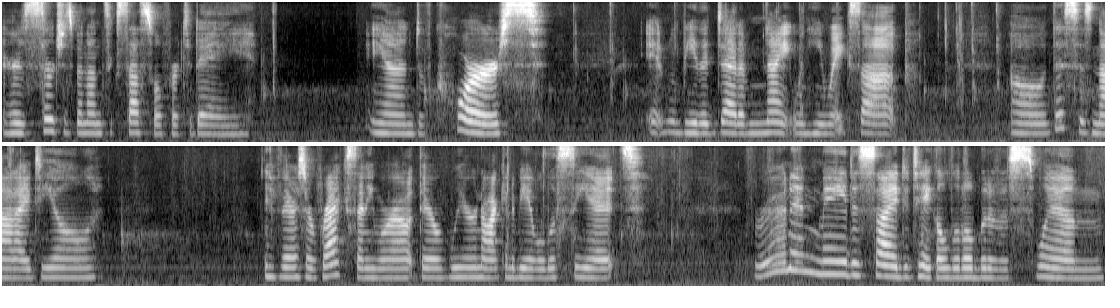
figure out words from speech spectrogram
his search has been unsuccessful for today. And of course, it will be the dead of night when he wakes up. Oh, this is not ideal. If there's a Rex anywhere out there, we're not going to be able to see it. Runan may decide to take a little bit of a swim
